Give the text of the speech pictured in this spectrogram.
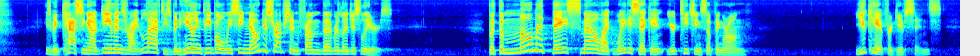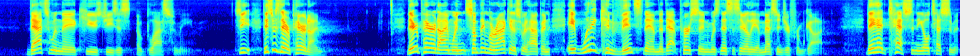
He's been casting out demons right and left, he's been healing people, and we see no disruption from the religious leaders. But the moment they smell like, wait a second, you're teaching something wrong, you can't forgive sins, that's when they accuse Jesus of blasphemy. See, this was their paradigm. Their paradigm, when something miraculous would happen, it wouldn't convince them that that person was necessarily a messenger from God. They had tests in the Old Testament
